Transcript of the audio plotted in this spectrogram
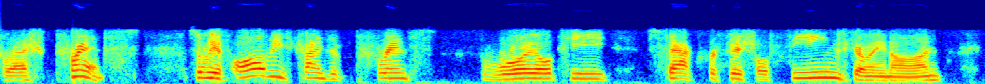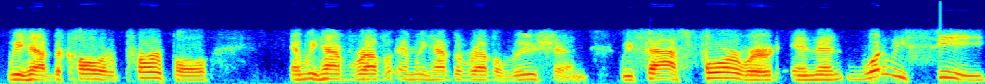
Fresh Prince. So we have all these kinds of Prince royalty sacrificial themes going on. We have the color purple, and we have rev- and we have the revolution. We fast forward, and then what do we see?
